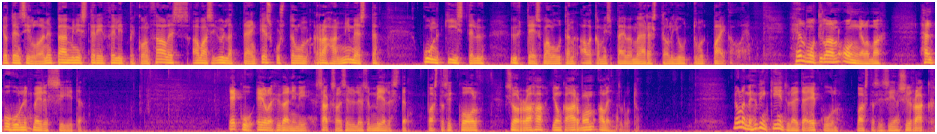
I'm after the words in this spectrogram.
joten silloinen pääministeri Felipe González avasi yllättäen keskustelun rahan nimestä, kun kiistely yhteisvaluutan alkamispäivämäärästä oli juuttunut paikalleen. Helmutilla on ongelma. Hän puhuu nyt meille siitä. Eku ei ole hyvä nimi saksalaisen yleisön mielestä, vastasi Kohl. Se on raha, jonka arvo on alentunut. Me olemme hyvin kiintyneitä Ekuun, vastasi siihen Chirac.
